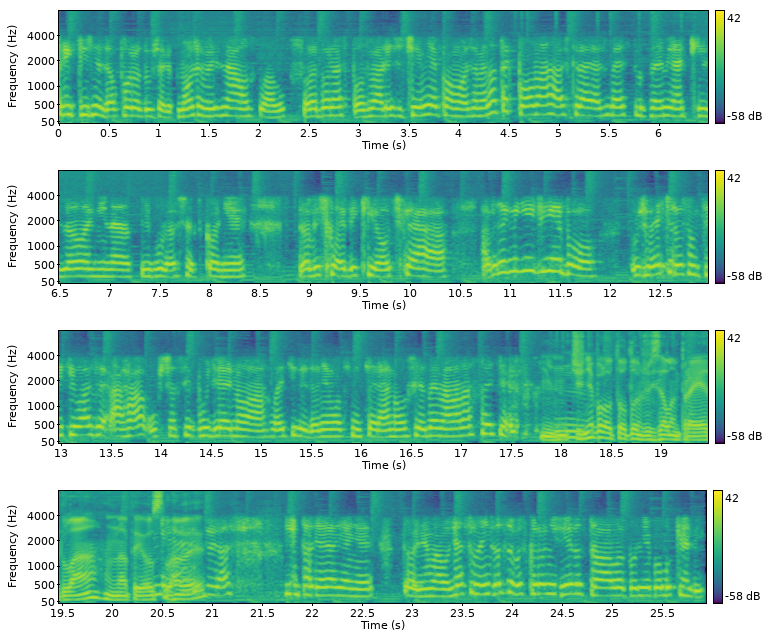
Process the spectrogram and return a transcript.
3 týždne do porodu, však môžeme ísť na oslavu, lebo nás pozvali, že čím nepomôžeme. No tak pomáhaš, krajaš mestu, zemiaky, zelenina, cibula, všetko nie. Robíš chlebiky, očka a, a tak mi nič nebolo. Už večeru som cítila, že aha, už časy bude, no a letili do nemocnice ráno o 7 mala na svete. Mm. Čiže nebolo to o tom, že si sa len prejedla na tej oslave? Nie, ja, nie, to nie, nie, nie, to nemalo. Ja som ani za seba skoro nič nedostala, lebo nebolo kedy.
